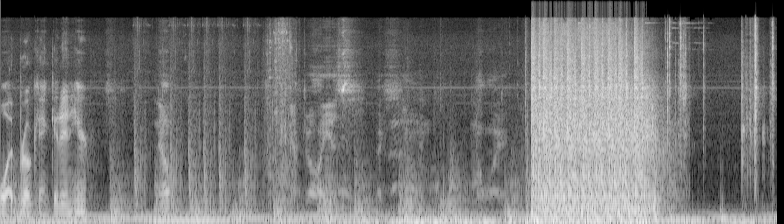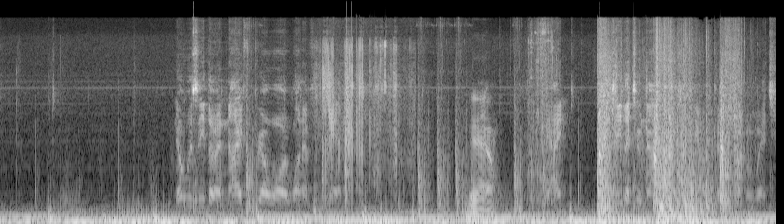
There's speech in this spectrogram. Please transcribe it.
what? Bro can't get in here. Nope. After all, he is a human. No way. No, it was either a knife bro or one of him. Yeah. Yeah, I, either two knife bros or him. I couldn't remember which.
